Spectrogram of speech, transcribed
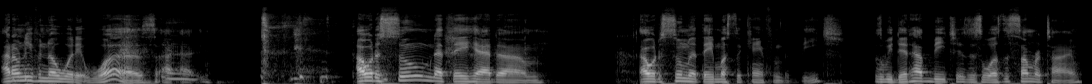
I don't even know what it was. I, I, I would assume that they had, um, I would assume that they must have came from the beach because we did have beaches. This was the summertime,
